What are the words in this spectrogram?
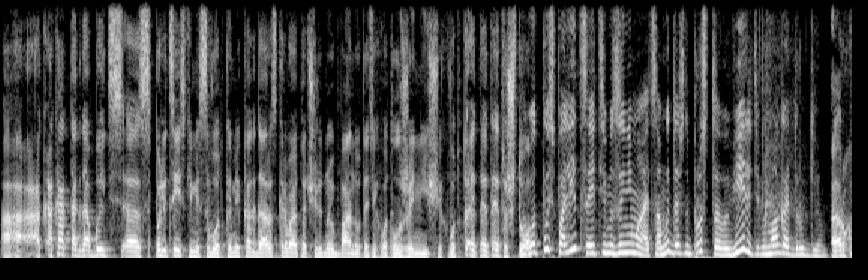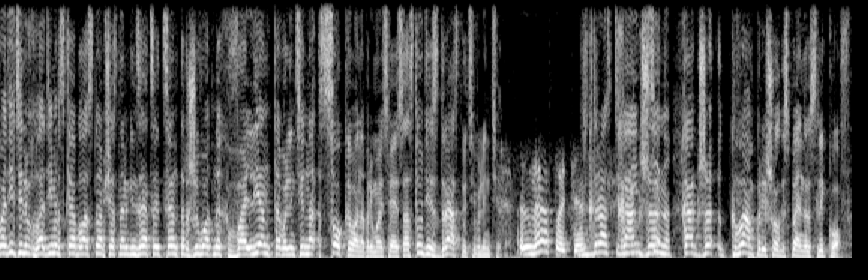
А, а, а как тогда быть э, с полицейскими сводками, когда раскрывают очередную банду? Банду вот этих вот лженищих. Вот это, это, это что? Ну вот пусть полиция этим и занимается, а мы должны просто верить и помогать другим. А, руководитель Владимирской областной общественной организации «Центр животных» Валента Валентина Сокова на прямой связи со студией. Здравствуйте, Валентина. Здравствуйте. Здравствуйте, как Валентина. Же, как же к вам пришел господин Росляков?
